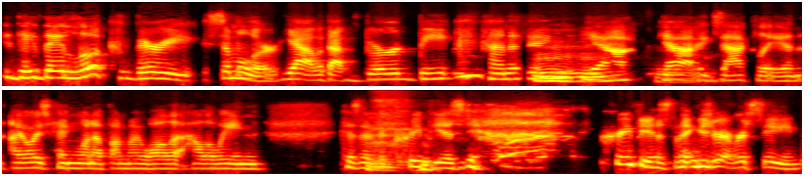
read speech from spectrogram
They they look very similar, yeah, with that bird beak mm-hmm. kind of thing. Mm-hmm. Yeah, yeah, exactly. And I always hang one up on my wall at Halloween because they're the creepiest. creepiest things you've ever seen.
